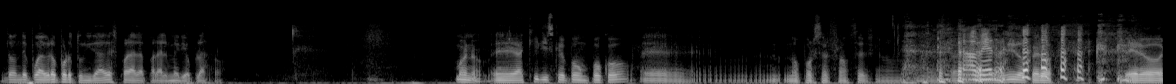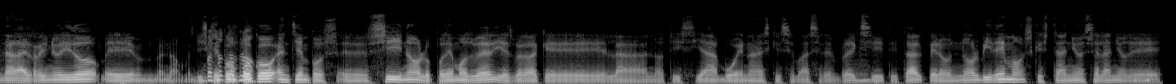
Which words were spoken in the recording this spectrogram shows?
dónde puede haber oportunidades para, para el medio plazo. Bueno, eh, aquí discrepo un poco, eh, no por ser francés, que no, a ver. Unido, pero, pero nada, el Reino Unido, eh, no, discrepo un poco en tiempos. Eh, sí, no, lo podemos ver y es verdad que la noticia buena es que se va a hacer el Brexit y tal, pero no olvidemos que este año es el año de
